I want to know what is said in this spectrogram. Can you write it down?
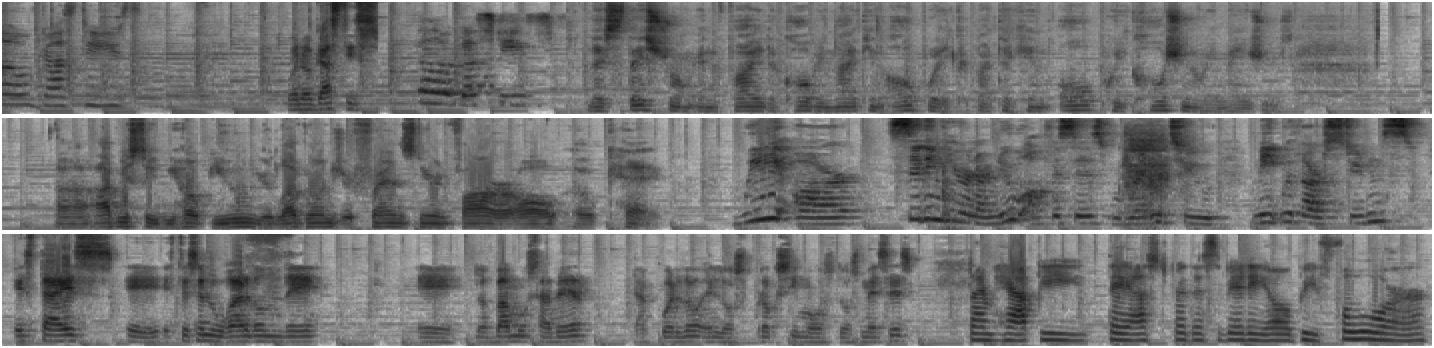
Hello, Gusties. Bueno, Gusties, Hello, Gusties. Let's stay strong and fight the COVID-19 outbreak by taking all precautionary measures. Uh, obviously, we hope you, your loved ones, your friends near and far are all okay. We are sitting here in our new offices, we're ready to meet with our students. esta es, eh, este es el lugar donde eh, nos vamos a ver, ¿de acuerdo? En los próximos dos meses. I'm happy they asked for this video before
